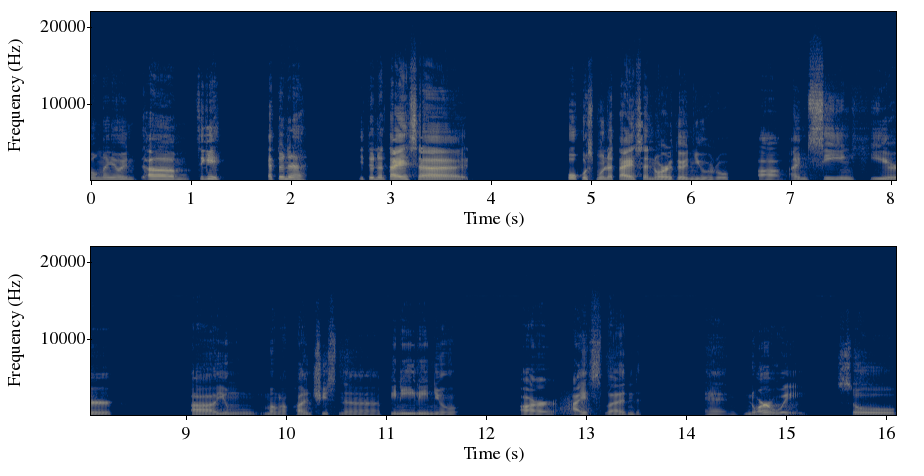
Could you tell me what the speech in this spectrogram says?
O ngayon, um, sige, eto na. Dito na tayo sa, focus muna tayo sa Northern Europe. Um, I'm seeing here, uh, yung mga countries na pinili nyo are Iceland and Norway. So,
